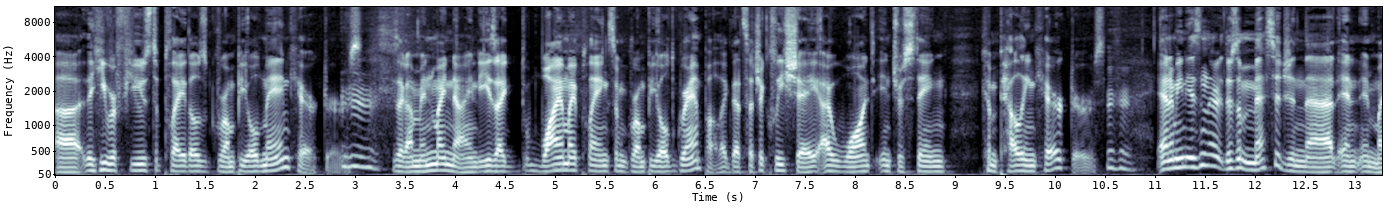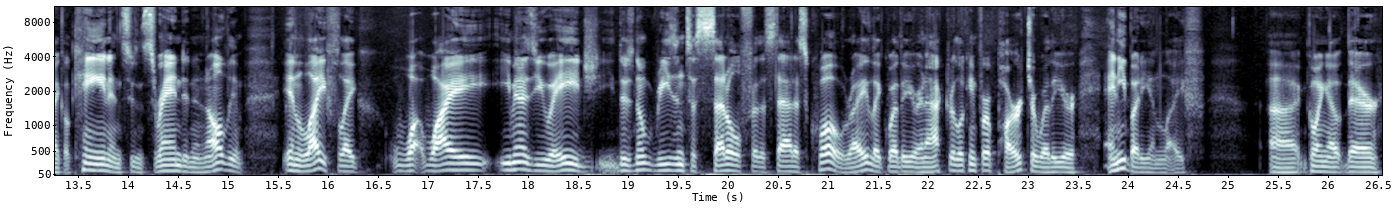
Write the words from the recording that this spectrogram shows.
uh, that he refused to play those grumpy old man characters. Mm-hmm. He's like, I'm in my 90s. I, why am I playing some grumpy old grandpa? Like, that's such a cliche. I want interesting, compelling characters. Mm-hmm. And I mean, isn't there, there's a message in that, and, and Michael Caine and Susan Sarandon and all them in life, like, wh- why even as you age there's no reason to settle for the status quo right like whether you're an actor looking for a part or whether you're anybody in life uh, going out there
